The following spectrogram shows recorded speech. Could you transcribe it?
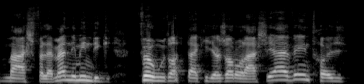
másfele menni, mindig fölmutatták így a zsarolási elvényt, hogy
